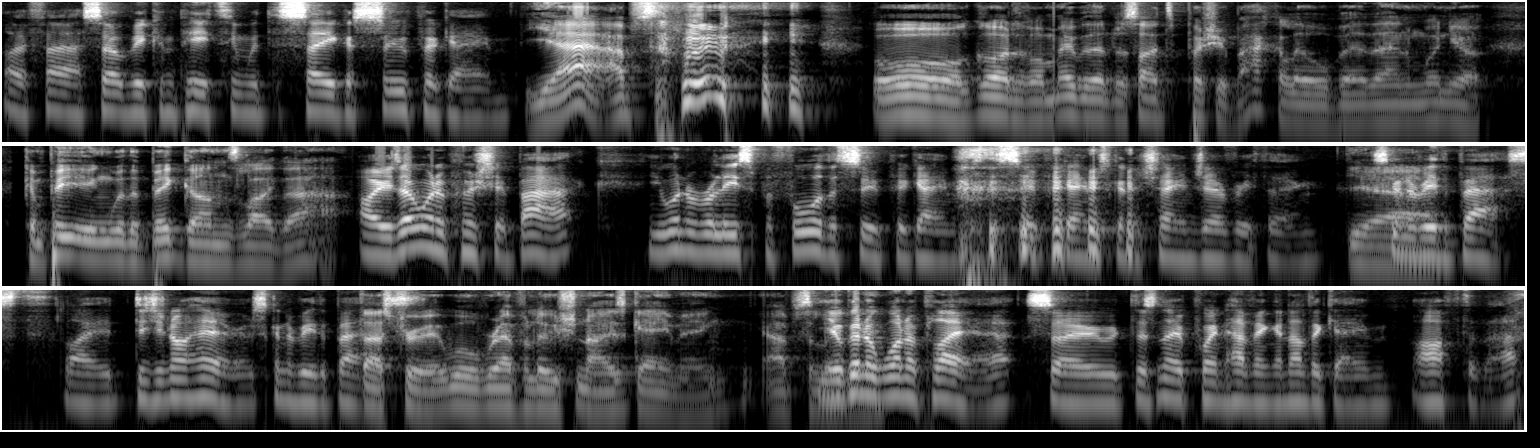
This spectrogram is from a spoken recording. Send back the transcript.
Oh, fair. So it'll be competing with the Sega Super game. Yeah, absolutely. oh, God. Well, maybe they'll decide to push it back a little bit then when you're competing with the big guns like that. Oh, you don't want to push it back. You want to release before the Super game because the Super game is going to change everything. It's going to be the best. Like, did you not hear? It's going to be the best. That's true. It will revolutionize gaming. Absolutely. You're going to want to play it, so there's no point having another game after that.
